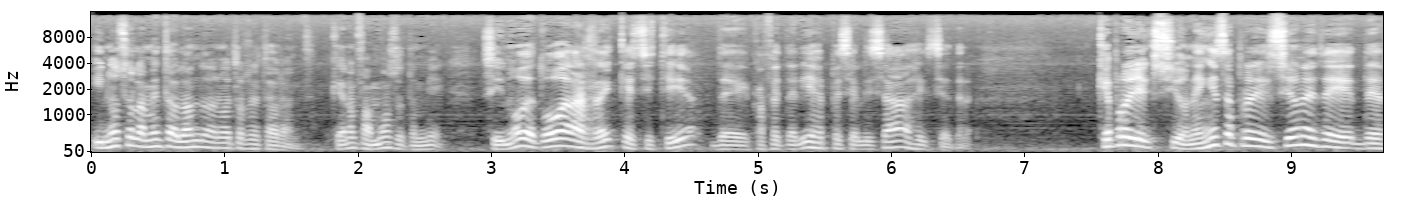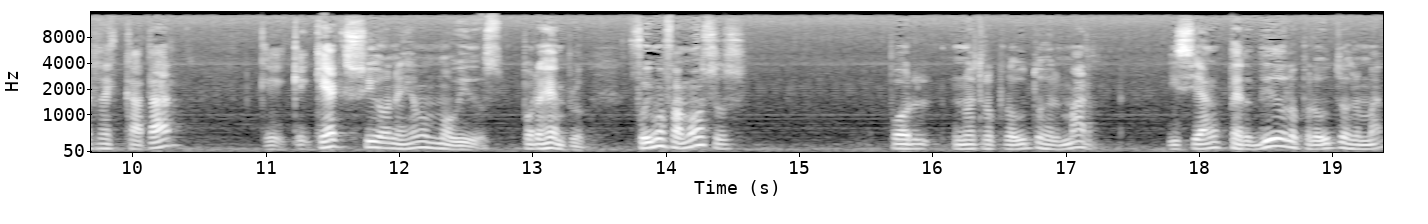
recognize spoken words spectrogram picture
y no solamente hablando de nuestros restaurantes, que eran famosos también, sino de toda la red que existía de cafeterías especializadas, etcétera. ¿Qué proyecciones? En esas proyecciones de, de rescatar, ¿qué, acciones hemos movido? Por ejemplo, fuimos famosos por nuestros productos del mar y se han perdido los productos del mar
